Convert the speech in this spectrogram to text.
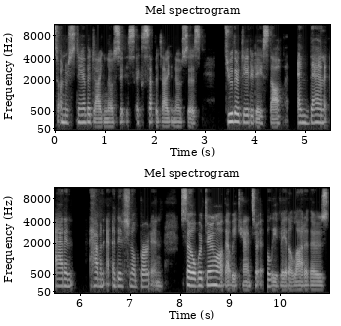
to understand the diagnosis, accept the diagnosis, do their day to day stuff, and then add an have an additional burden. So we're doing all that we can to alleviate a lot of those,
